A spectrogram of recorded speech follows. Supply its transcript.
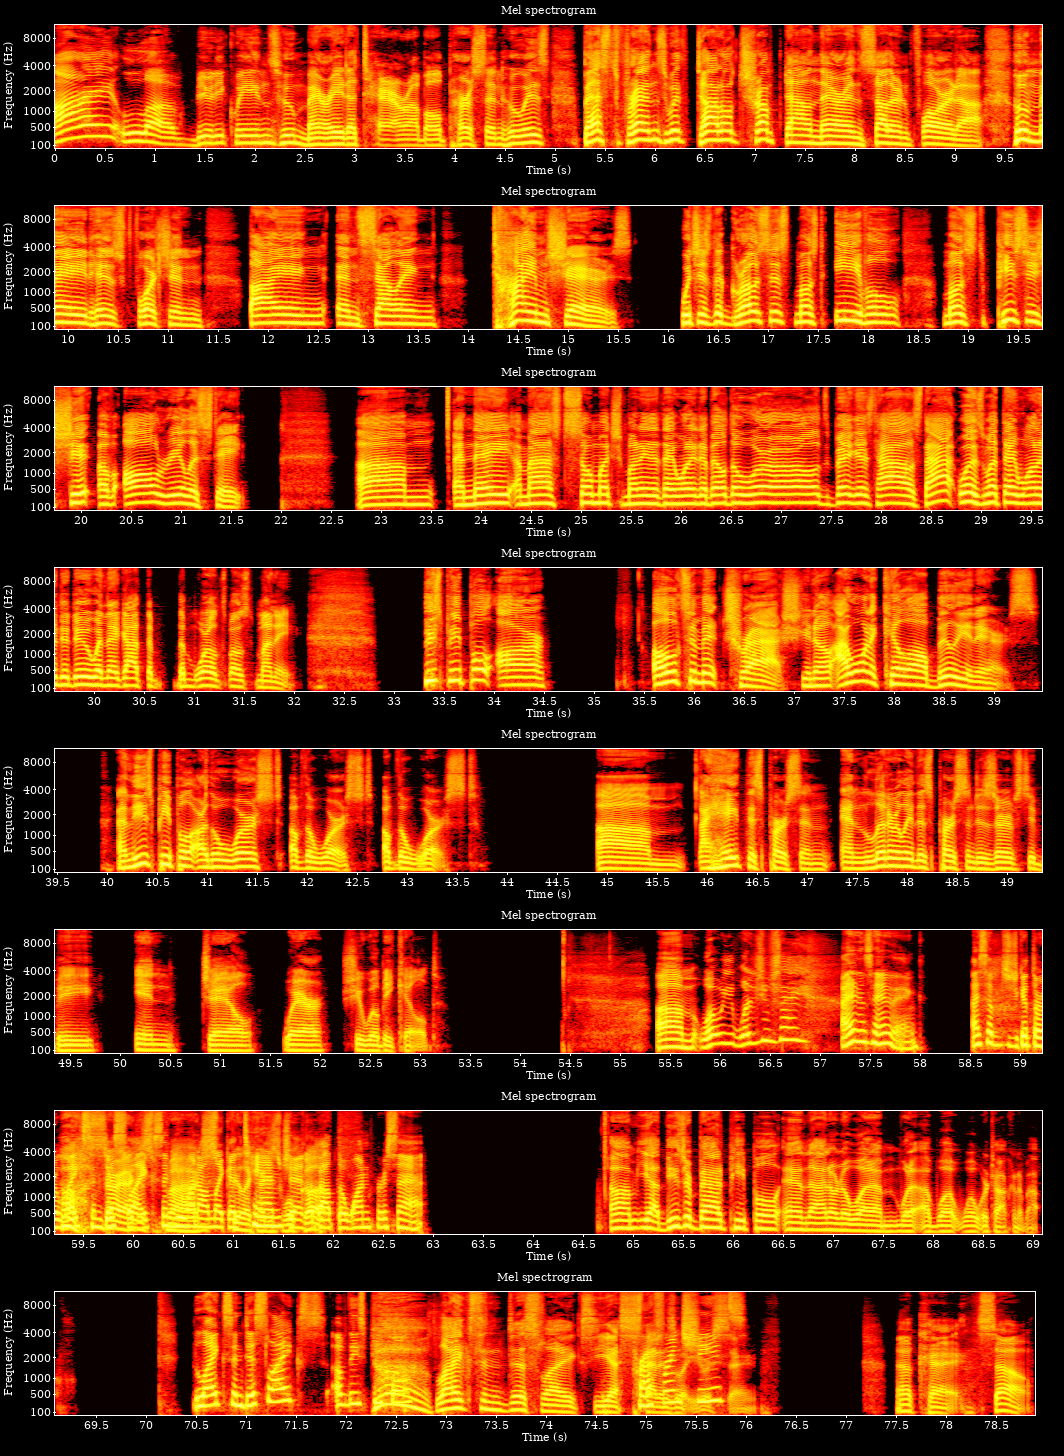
I love beauty queens who married a terrible person who is best friends with Donald Trump down there in southern Florida, who made his fortune buying and selling timeshares, which is the grossest, most evil, most piece of shit of all real estate. Um, and they amassed so much money that they wanted to build the world's biggest house. That was what they wanted to do when they got the, the world's most money. These people are ultimate trash. You know, I want to kill all billionaires. And these people are the worst of the worst of the worst. Um, I hate this person, and literally, this person deserves to be in jail where she will be killed. Um, what were you, what did you say? I didn't say anything. I said, did you get their likes and Oh, sorry, dislikes? just- and you I went on like a like tangent about the 1%. Um, yeah, these are bad people, and I don't know what I'm what uh, what what we're talking about. Likes and dislikes of these people? Likes and dislikes. Yes, Preference that is what you were sheets? saying. Okay, so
